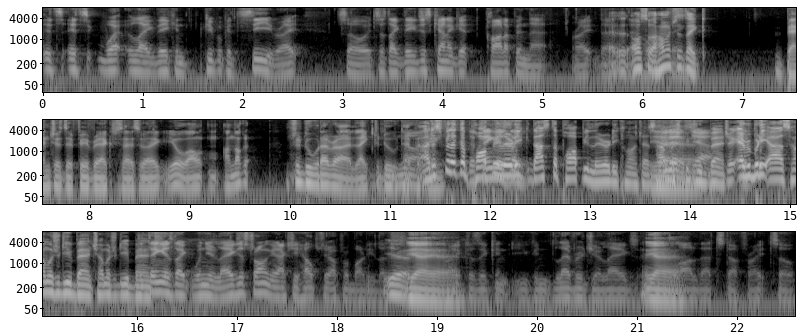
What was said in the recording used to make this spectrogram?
it's it's what like they can people could see, right? So it's just like they just kind of get caught up in that, right? That- Uh, that also, how much thing. is like bench is their favorite exercise? We're like, yo, I'm, I'm not gonna. I'm just gonna do whatever I like to do. Type No. of I just feel like the, The popularity. like- that's the popularity contest. How much It could you yeah. bench? Like, everybody asks how much do you bench? How much do you bench? The thing is, like when your legs are strong, it actually helps your upper body. Lift, Yeah. yeah, yeah, right? Because it can you can leverage your legs. And Yeah. a lot of that stuff, right? So,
